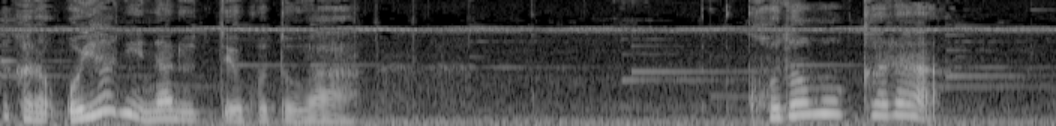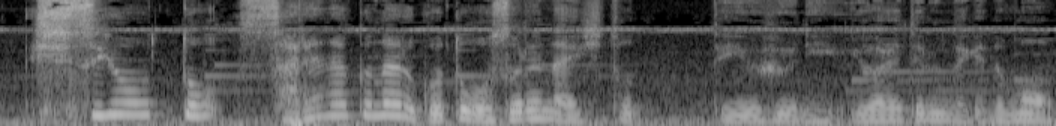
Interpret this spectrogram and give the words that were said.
だから親になるっていうことは子供から必要とされなくなることを恐れない人っていうふうに言われてるんだけども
